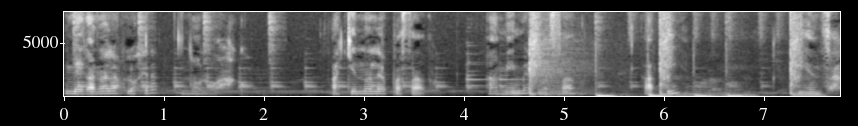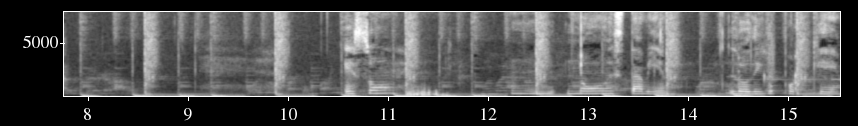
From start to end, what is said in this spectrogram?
¿Me gana la flojera? No lo hago. ¿A quién no le ha pasado? A mí me ha pasado. ¿A ti? Piensa. Eso mm, no está bien. Lo digo porque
